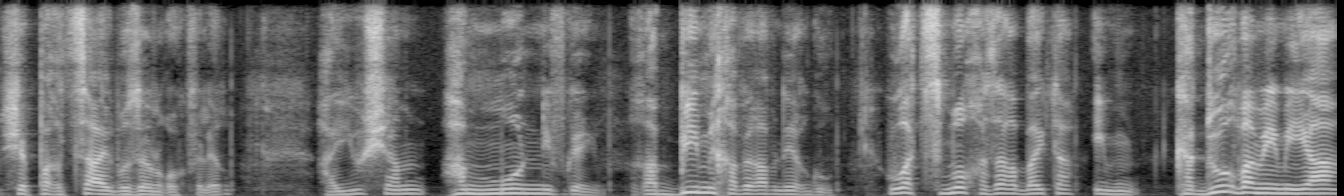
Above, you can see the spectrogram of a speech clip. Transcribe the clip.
שפרצה אל מוזיאון רוקפלר. היו שם המון נפגעים, רבים מחבריו נהרגו. הוא עצמו חזר הביתה עם כדור במימייה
